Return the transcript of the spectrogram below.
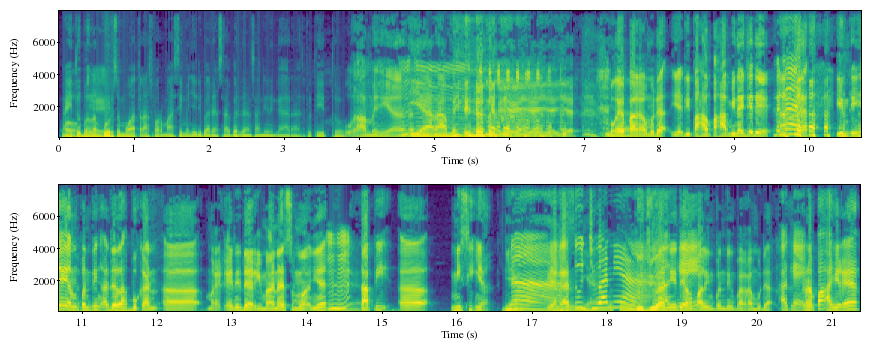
Nah, itu Oke. berlembur semua transformasi menjadi Badan Cyber dan Sandi Negara seperti itu. Rame ya. Iya, rame. Iya, iya, iya, iya. Pokoknya para muda ya dipaham-pahamin aja deh. Benar. Ya, intinya yang penting adalah bukan eh, mereka ini dari mana semuanya, tapi eh, misinya. Iya. Nah, Iya kan? tujuannya. Tujuannya itu Oke. yang paling penting para muda. Oke. Kenapa akhirnya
